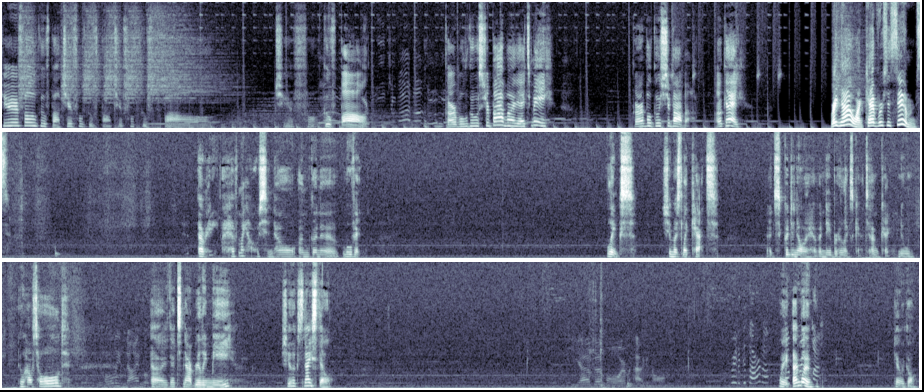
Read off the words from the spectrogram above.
Cheerful goofball, cheerful goofball, cheerful goofball. Cheerful goofball. Garble Goose Shababa, that's me. Garble Goose Shababa. Okay. Right now on Cat vs. Sims. Alrighty, I have my house and now I'm gonna move in. Lynx. She must like cats. That's good to know. I have a neighbor who likes cats. Okay, new new household. Uh, that's not really me. She looks nice though. Wait, I'm a. There we go.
